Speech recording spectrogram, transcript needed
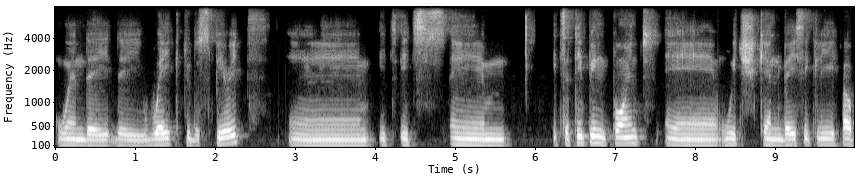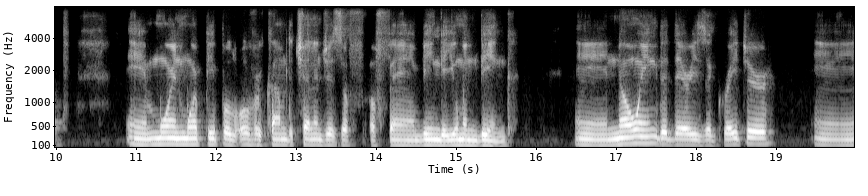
when they they wake to the spirit um, it, it's um, it's a tipping point uh, which can basically help uh, more and more people overcome the challenges of, of uh, being a human being. And knowing that there is a greater uh,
